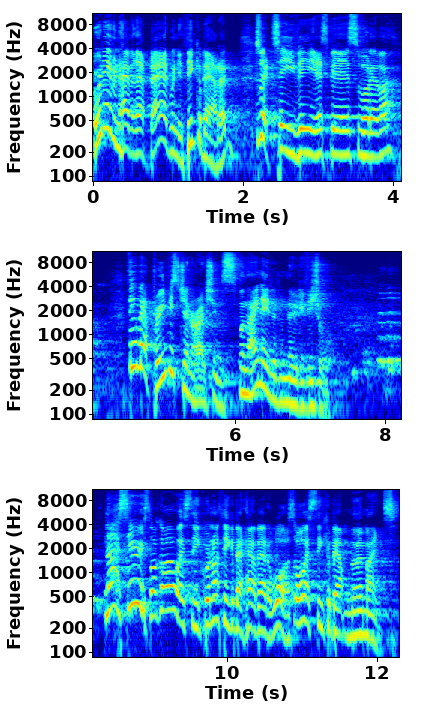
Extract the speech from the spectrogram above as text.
We didn't even have it that bad when you think about it. It was like TV, SBS, whatever. Think about previous generations when they needed a nudie visual. No, serious. Like I always think, when I think about how bad it was, I always think about mermaids.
